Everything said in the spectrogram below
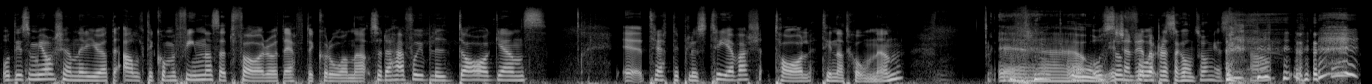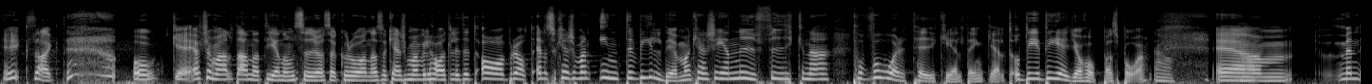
och det som jag känner är ju att det alltid kommer finnas ett före och ett efter corona. Så det här får ju bli dagens eh, 30 plus 3 vars tal till nationen. Eh, Oh, och jag så känner redan får- prestationsångest. Ja. Exakt. Och eh, eftersom allt annat genomsyras av corona så kanske man vill ha ett litet avbrott eller så kanske man inte vill det. Man kanske är nyfikna på vår take helt enkelt. Och det är det jag hoppas på. Ja. Ehm, men,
